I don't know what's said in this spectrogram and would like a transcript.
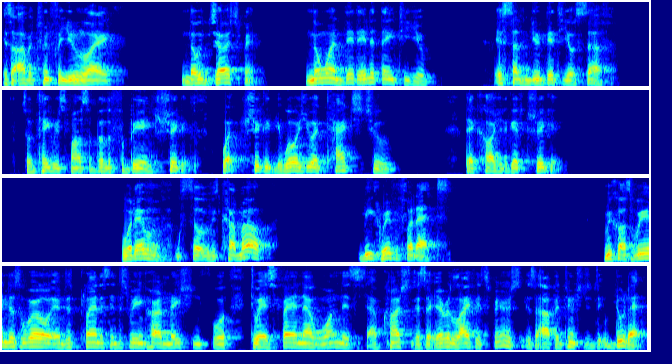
It's an opportunity for you like no judgment. No one did anything to you. It's something you did to yourself. So take responsibility for being triggered. What triggered you? What was you attached to that caused you to get triggered? whatever. So if it's come up, be grateful for that. Because we're in this world and this planet and this reincarnation for to expand our oneness, our consciousness, every life experience is an opportunity to do that.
